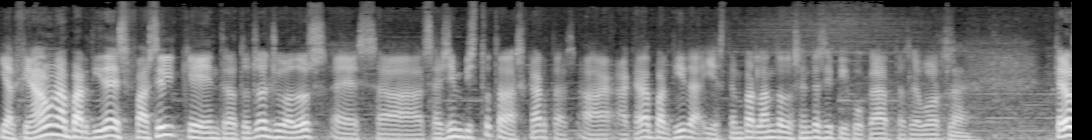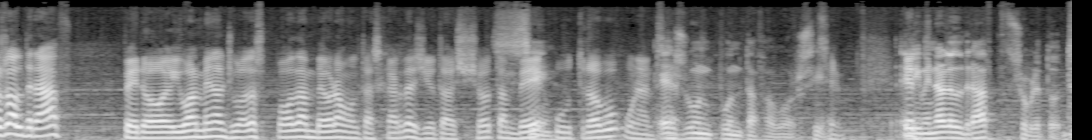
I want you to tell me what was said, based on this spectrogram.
i al final una partida és fàcil que entre tots els jugadors eh, s'ha- s'hagin vist totes les cartes a, a cada partida, i estem parlant de 200 i pico cartes. Llavors, Clar. treus el draft, però igualment els jugadors poden veure moltes cartes i jo això també Sí. ho trobo un encert. És un punt a favor, sí. Sí. Eliminar el draft, sobretot.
